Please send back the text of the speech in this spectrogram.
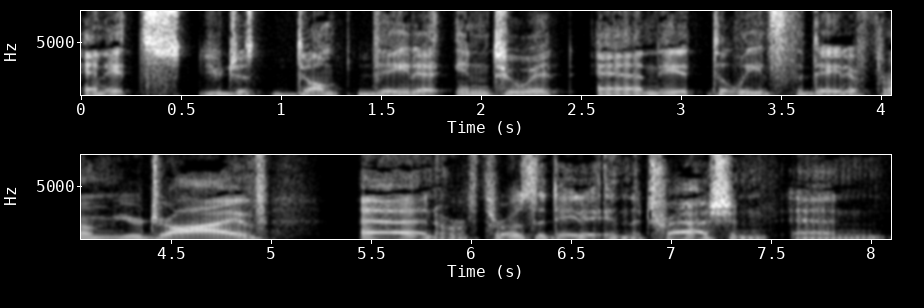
and it's you just dump data into it, and it deletes the data from your drive and or throws the data in the trash and and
